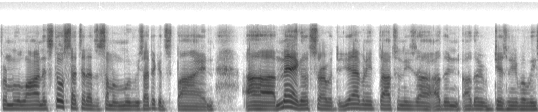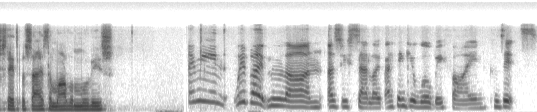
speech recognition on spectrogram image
for Mulan? It still sets it as a summer movie, so I think it's fine. Uh, Megg, let's start with you. Do you have any thoughts on these uh, other other Disney release dates besides the Marvel movies? I mean, with like Mulan, as you said, like I think it will be fine because it's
